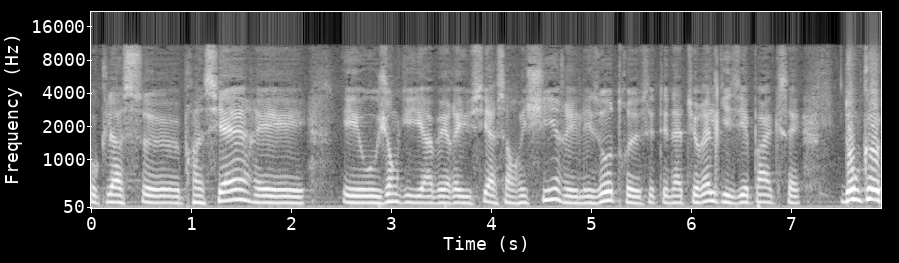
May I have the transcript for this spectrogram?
aux classes princières et, et aux gens qui avaient réussi à s'enrichir et les autres, c'était naturel qu'ils n'y aient pas accès. Donc euh,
